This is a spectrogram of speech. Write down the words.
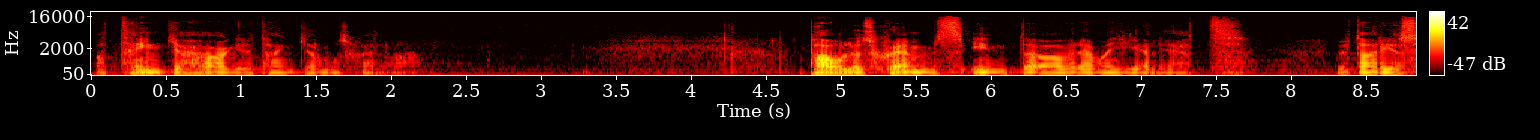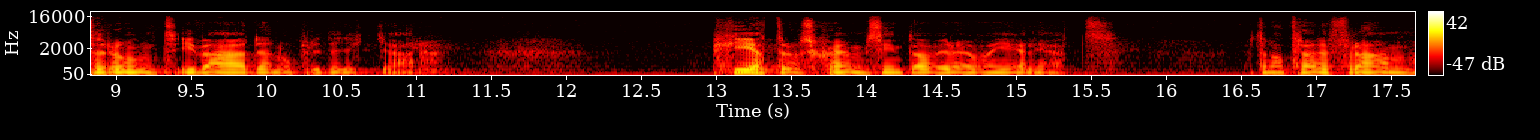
Att tänka högre tankar om oss själva. Paulus skäms inte över evangeliet utan reser runt i världen och predikar. Petrus skäms inte över evangeliet utan han träder fram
